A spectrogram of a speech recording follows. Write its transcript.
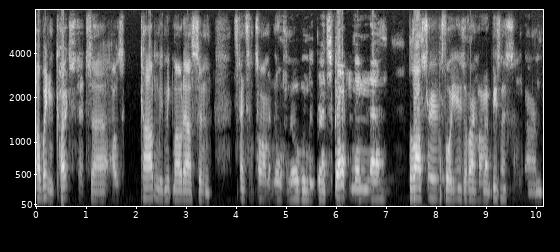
I went and coached at. Uh, I was Carlton with Mick Malthouse and spent some time at North Melbourne with Brad Scott, and then um, the last three or four years I've owned my own business. And, um,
